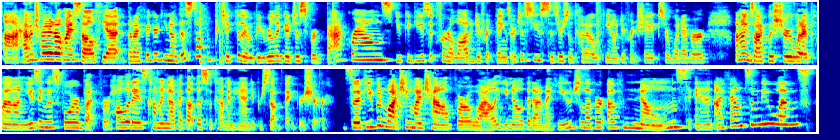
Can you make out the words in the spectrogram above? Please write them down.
uh, I haven't tried it out myself yet, but I figured, you know, this stuff in particular would be really good just for backgrounds. You could use it for a lot of different things or just use scissors and cut out, you know, different shapes or whatever. I'm not exactly sure what I plan on using this for, but for holidays coming up, I thought this would come in handy for something for sure. So if you've been watching my channel for a while, you know that I'm a huge lover of gnomes and I found some new ones.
